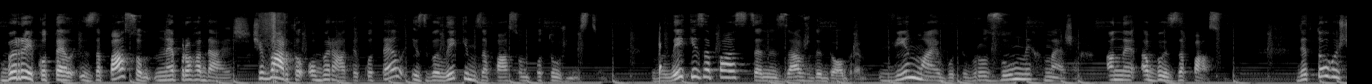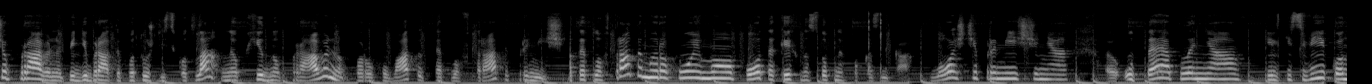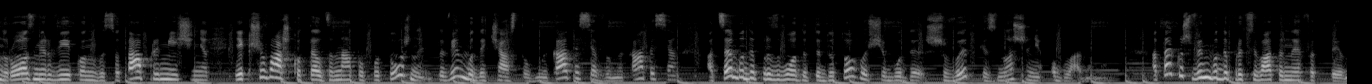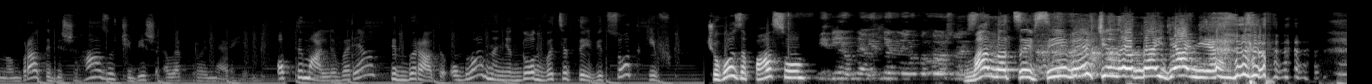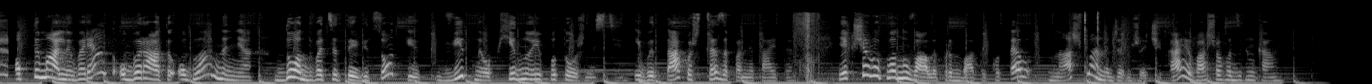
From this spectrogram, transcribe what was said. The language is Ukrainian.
Бери котел із запасом, не прогадаєш. Чи варто обирати котел із великим запасом потужності? Великий запас це не завжди добре. Він має бути в розумних межах, а не аби з запасом. Для того, щоб правильно підібрати потужність котла, необхідно правильно порахувати тепловтрати приміщення. Тепловтрати ми рахуємо по таких наступних показниках: площі приміщення, е, утеплення, кількість вікон, розмір вікон, висота приміщення. Якщо ваш котел занадто потужний, то він буде часто вмикатися, вимикатися, а це буде призводити до того, що буде швидке зношення обладнання. А також він буде працювати неефективно, брати більше газу чи більше електроенергії. Оптимальний варіант підбирати обладнання до 20% чого запасу. від необхідної потужності. Молодці, всі вивчили однояння! Оптимальний варіант обирати обладнання до 20% від необхідної потужності. І ви також це запам'ятайте. Якщо ви планували придбати котел, наш менеджер вже чекає вашого дзвінка.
